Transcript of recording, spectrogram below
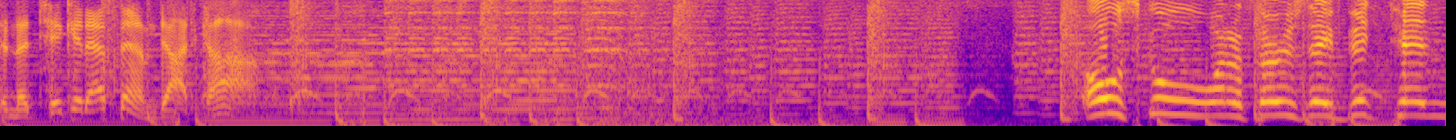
and theticketfm.com. Old school on a Thursday Big Ten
